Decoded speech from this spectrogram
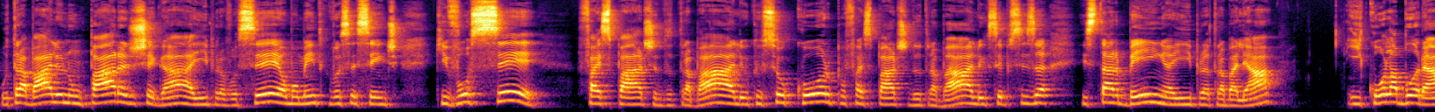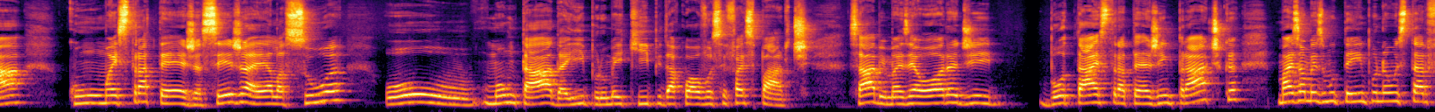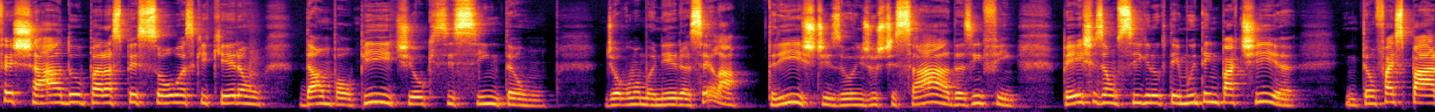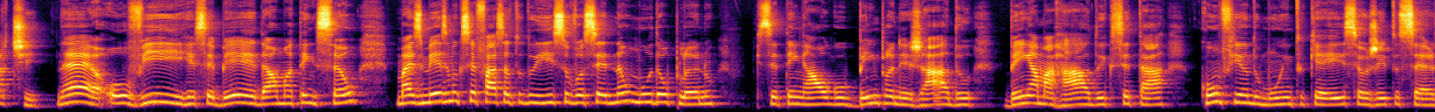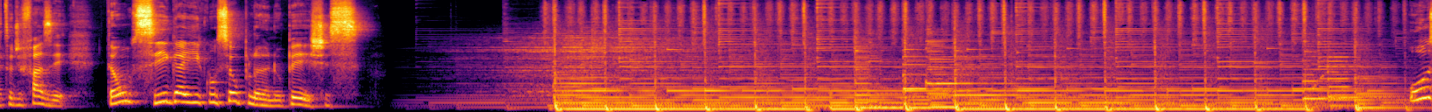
O trabalho não para de chegar aí para você, é o momento que você sente que você faz parte do trabalho, que o seu corpo faz parte do trabalho, que você precisa estar bem aí para trabalhar e colaborar com uma estratégia, seja ela sua ou montada aí por uma equipe da qual você faz parte, sabe? Mas é hora de botar a estratégia em prática, mas ao mesmo tempo não estar fechado para as pessoas que queiram dar um palpite ou que se sintam de alguma maneira, sei lá, tristes ou injustiçadas, enfim. Peixes é um signo que tem muita empatia, então faz parte, né? Ouvir, receber, dar uma atenção, mas mesmo que você faça tudo isso, você não muda o plano que você tem algo bem planejado, bem amarrado e que você está confiando muito que é esse é o jeito certo de fazer. Então siga aí com seu plano, peixes.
